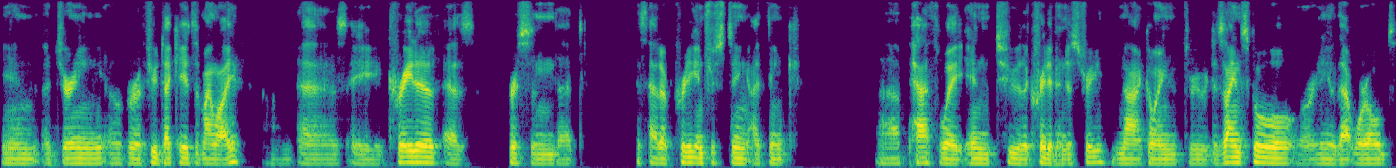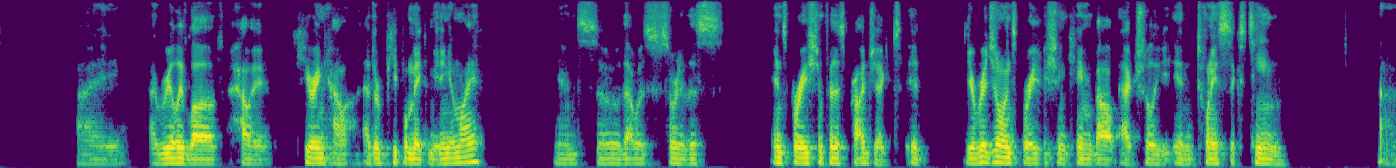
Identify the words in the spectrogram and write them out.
in a journey over a few decades of my life um, as a creative, as a person that has had a pretty interesting, I think, uh, pathway into the creative industry, not going through design school or any of that world. I I really love how I, hearing how other people make meaning in life. And so that was sort of this inspiration for this project. It the original inspiration came about actually in 2016, uh,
